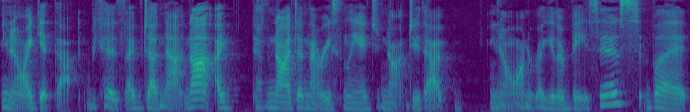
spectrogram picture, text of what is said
you know, I get that because I've done that. Not, I have not done that recently. I do not do that you know, on a regular basis, but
